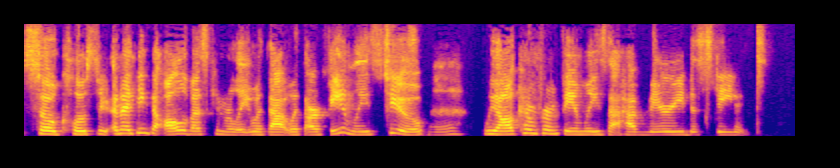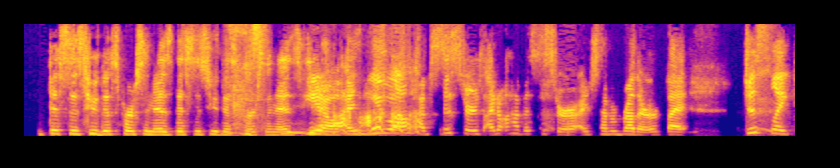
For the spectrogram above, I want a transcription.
so closely and i think that all of us can relate with that with our families too. Mm-hmm. We all come from families that have very distinct this is who this person is this is who this person is you know and you all have sisters. I don't have a sister i just have a brother but just like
